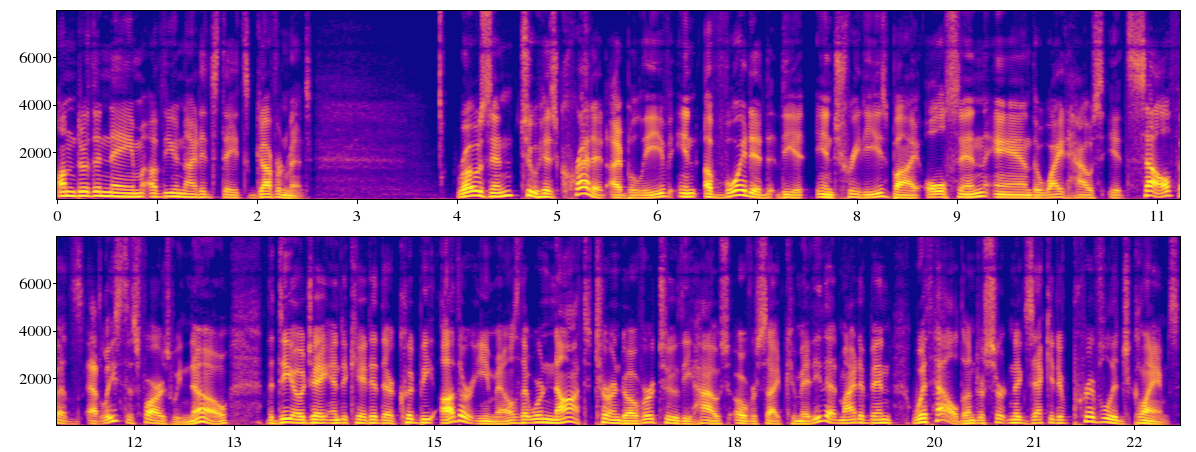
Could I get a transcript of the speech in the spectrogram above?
under the name of the United States government. Rosen, to his credit, I believe, in, avoided the entreaties by Olsen and the White House itself, as, at least as far as we know. The DOJ indicated there could be other emails that were not turned over to the House Oversight Committee that might have been withheld under certain executive privilege claims.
